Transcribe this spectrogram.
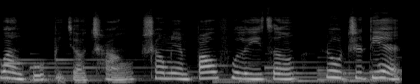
腕骨比较长，上面包覆了一层肉质垫。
